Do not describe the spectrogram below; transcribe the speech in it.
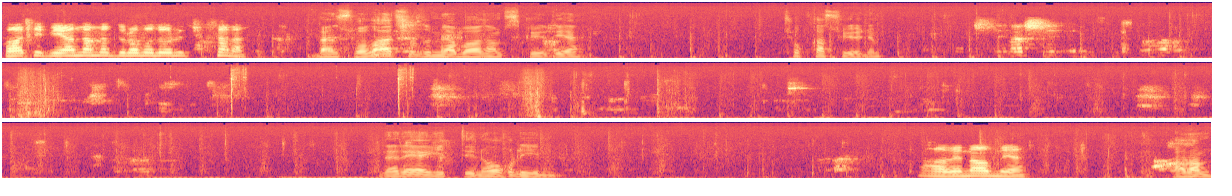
Fatih bir yandan da drop'a doğru çıksana. Ben sola açıldım ya bu adam sıkıyor diye. Çok kasıyor önüm. Nereye gittin oğlum? AVM almaya. Adam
